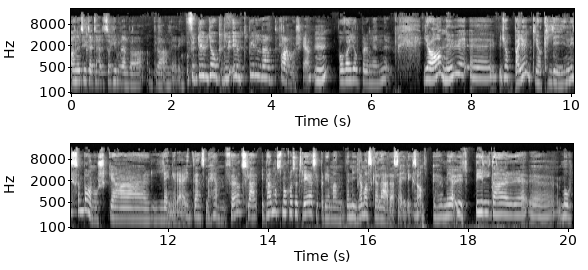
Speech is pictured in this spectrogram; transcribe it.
Och nu tyckte jag att jag hade så himla bra, bra anledning. För du, jobb, du är utbildad barnmorska. Mm. Och vad jobbar du med nu? Ja, nu eh, jobbar ju inte jag kliniskt som barnmorska längre. Inte ens med hemfödslar. Ibland måste man koncentrera sig på det, man, det nya man ska lära sig. Liksom. Eh, men jag utbildar eh, mot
